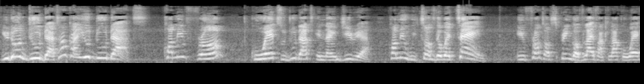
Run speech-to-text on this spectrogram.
You don't do that. How can you do that? Coming from Kuwait to do that in Nigeria. coming with us. There were 10 in front of Spring of Life at Lakowe.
